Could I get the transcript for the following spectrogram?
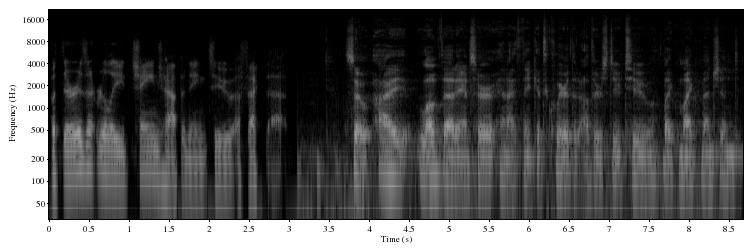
but there isn't really change happening to affect that. So I love that answer, and I think it's clear that others do too, like Mike mentioned.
